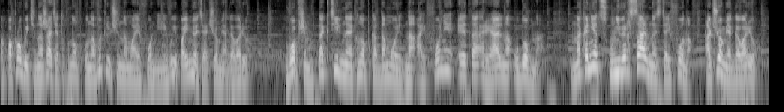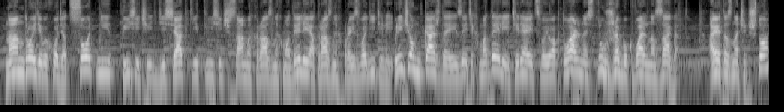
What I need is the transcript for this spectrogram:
Попробуйте нажать эту кнопку на выключенном айфоне, и вы поймете, о чем я говорю. В общем, тактильная кнопка «Домой» на айфоне – это реально удобно. Наконец, универсальность айфонов. О чем я говорю? На андроиде выходят сотни, тысячи, десятки тысяч самых разных моделей от разных производителей. Причем каждая из этих моделей теряет свою актуальность уже буквально за год. А это значит что?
